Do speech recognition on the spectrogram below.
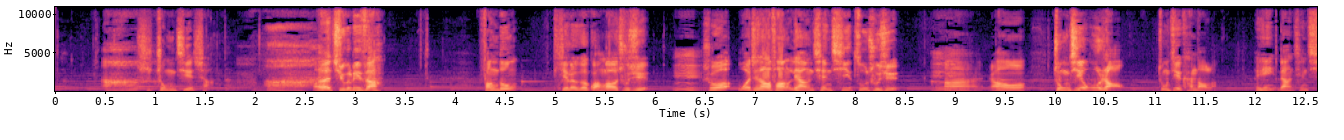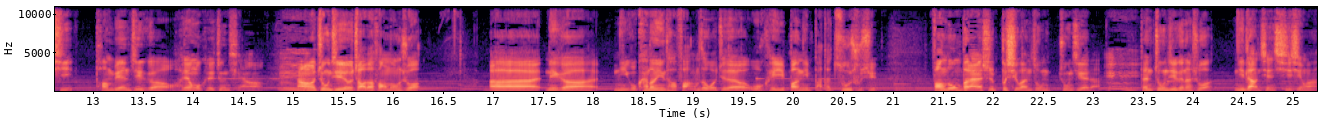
的，啊。是中介涨的。啊，我来举个例子啊，房东贴了个广告出去，嗯。说我这套房两千七租出去嗯。啊，然后中介勿扰，中介看到了，哎，两千七旁边这个好像我可以挣钱啊。嗯，然后中介又找到房东说，呃，那个你我看到你一套房子，我觉得我可以帮你把它租出去。房东本来是不喜欢中中介的，嗯，但中介跟他说，你两千七行吗？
